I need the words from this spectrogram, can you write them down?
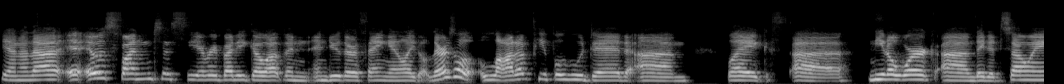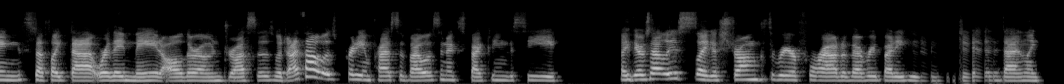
Yeah, no, that it, it was fun to see everybody go up and, and do their thing. And like there's a lot of people who did um like uh needlework, um, they did sewing, stuff like that, where they made all their own dresses, which I thought was pretty impressive. I wasn't expecting to see like there's at least like a strong three or four out of everybody who did that. And like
